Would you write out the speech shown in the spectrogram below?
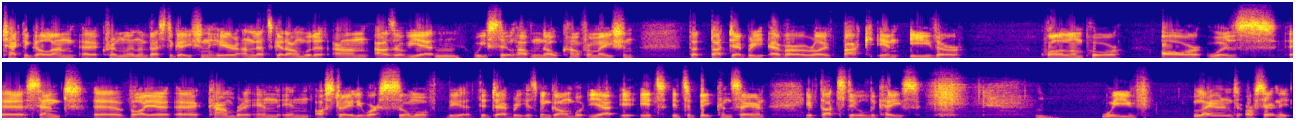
technical and uh, criminal investigation here, and let's get on with it. And as of yet, mm. we still have no confirmation that that debris ever arrived back in either Kuala Lumpur or was uh, sent uh, via uh, Canberra in, in Australia, where some of the uh, the debris has been gone. But yeah, it, it's it's a big concern if that's still the case. Mm. We've learned, or certainly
